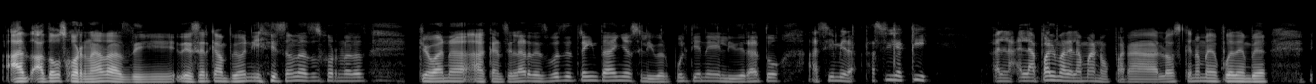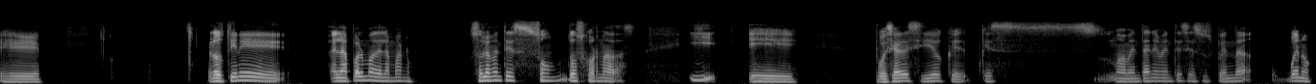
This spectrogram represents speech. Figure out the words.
a, dos jornadas de, de, ser campeón y son las dos jornadas que van a, a, cancelar. Después de 30 años, el Liverpool tiene el liderato así, mira, así aquí, en la, la palma de la mano, para los que no me pueden ver. Eh, los tiene en la palma de la mano. Solamente son dos jornadas. Y eh, pues se ha decidido que, que momentáneamente se suspenda bueno,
